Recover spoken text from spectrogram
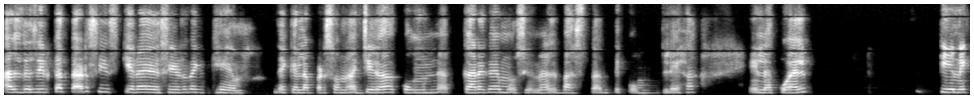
Al decir catarsis quiere decir de que, de que la persona llega con una carga emocional bastante compleja en la cual tiene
